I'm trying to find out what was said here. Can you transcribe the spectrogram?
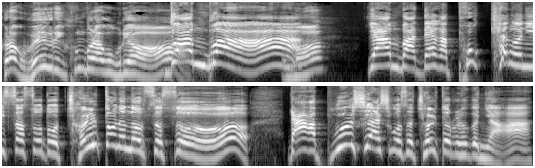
그러고 왜 그렇게 흥분하고 그려 너안 봐. 뭐? 얌바 내가 폭행은 있었어도 절도는 없었어. 나가 무엇이 아쉬워서 절도를 하겠냐.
